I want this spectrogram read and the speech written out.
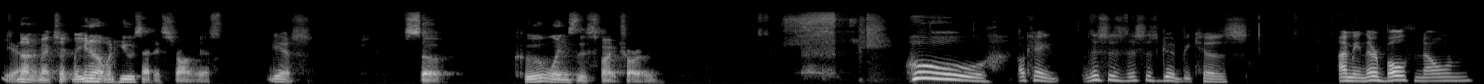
Yeah. Not at max strength, but you know when he was at his strongest. Yes. So, who wins this fight, Charlie? Who? Okay, this is this is good because, I mean, they're both known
